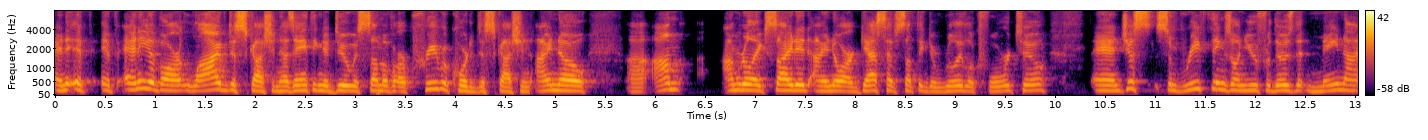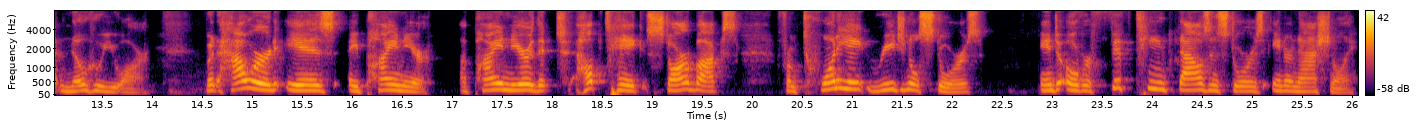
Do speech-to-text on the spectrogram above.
And if, if any of our live discussion has anything to do with some of our pre-recorded discussion, I know uh, I'm I'm really excited. I know our guests have something to really look forward to. And just some brief things on you for those that may not know who you are. But Howard is a pioneer, a pioneer that t- helped take Starbucks from 28 regional stores into over 15,000 stores internationally.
